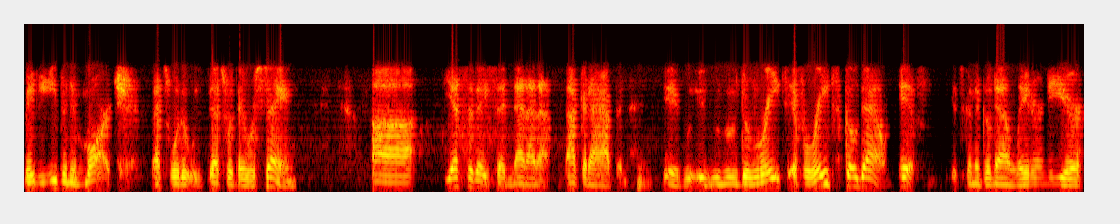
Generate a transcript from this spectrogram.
maybe even in March. That's what it was. That's what they were saying. Uh, yesterday said, no, no, no, not going to happen. It, it, the rates, if rates go down, if it's going to go down later in the year,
